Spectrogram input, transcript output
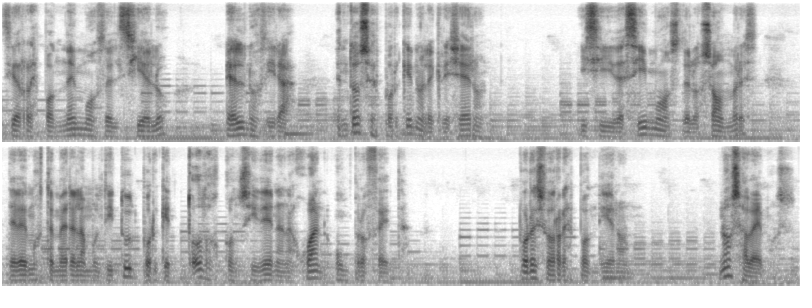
Si respondemos del cielo, Él nos dirá, entonces ¿por qué no le creyeron? Y si decimos de los hombres, debemos temer a la multitud porque todos consideran a Juan un profeta. Por eso respondieron, no sabemos.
